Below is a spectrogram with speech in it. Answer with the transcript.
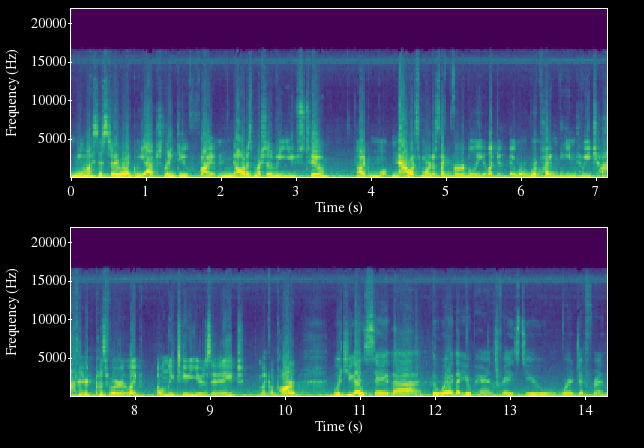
me and my sister, like we actually do fight, not as much as we used to. Like more, now, it's more just like verbally. Like it, we're, we're quite mean to each other because we're like only two years in age like apart. Would you guys say that the way that your parents raised you were different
